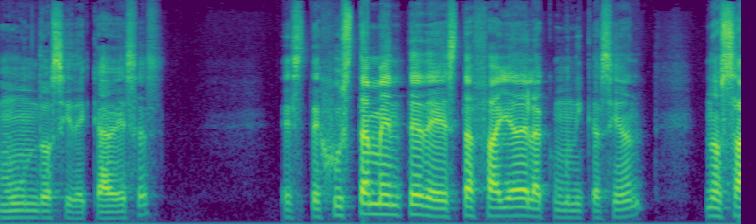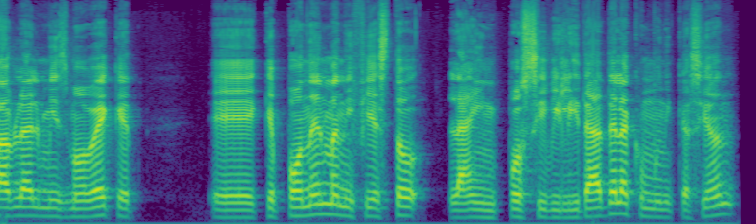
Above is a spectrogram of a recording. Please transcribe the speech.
mundos y de cabezas. Este, justamente de esta falla de la comunicación nos habla el mismo Beckett, eh, que pone en manifiesto la imposibilidad de la comunicación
